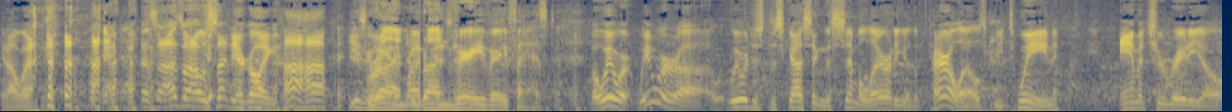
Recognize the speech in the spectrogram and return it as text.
You know, so that's why I was sitting here going, "Ha ha!" He's going run, run very, very fast. But we were we were uh, we were just discussing the similarity or the parallels between amateur radio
